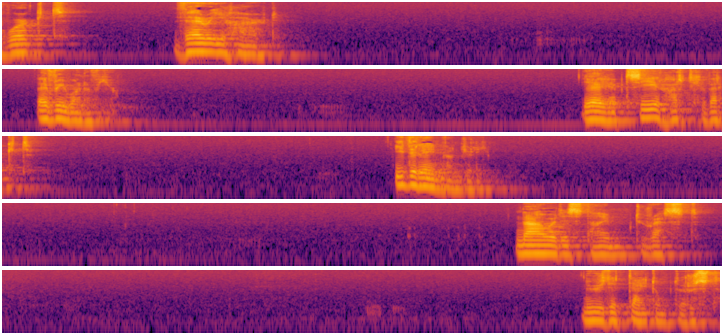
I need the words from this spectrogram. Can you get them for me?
Have worked very hard. Every one of you. Jij hebt zeer hard gewerkt. Iedereen van jullie. Now it is time to rest. Nu is het tijd om te rusten.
